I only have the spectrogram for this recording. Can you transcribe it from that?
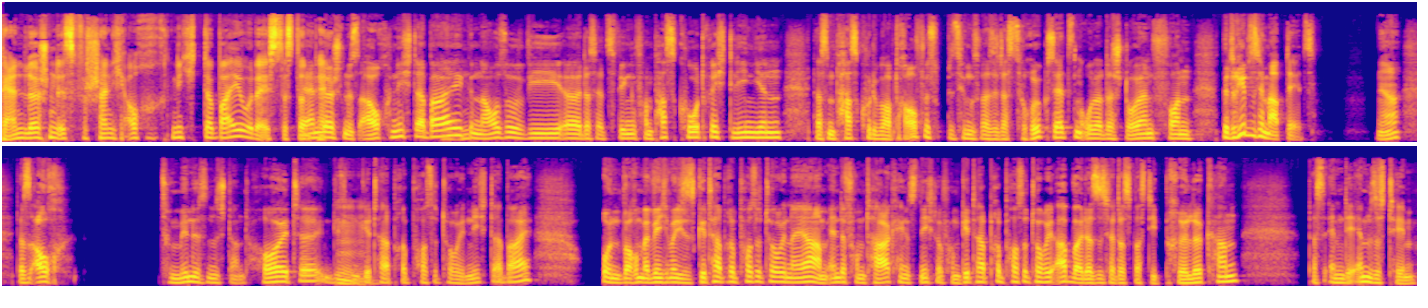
Fernlöschen ist wahrscheinlich auch nicht dabei oder ist das dann? Fernlöschen ist auch nicht dabei, mhm. genauso wie äh, das Erzwingen von Passcode-Richtlinien, dass ein Passcode überhaupt drauf ist, beziehungsweise das Zurücksetzen oder das Steuern von Betriebssystem-Updates. Ja, das ist auch zumindest Stand heute in diesem mhm. GitHub-Repository nicht dabei. Und warum erwähne ich immer dieses GitHub-Repository? Naja, am Ende vom Tag hängt es nicht nur vom GitHub-Repository ab, weil das ist ja das, was die Brille kann das MDM-System,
